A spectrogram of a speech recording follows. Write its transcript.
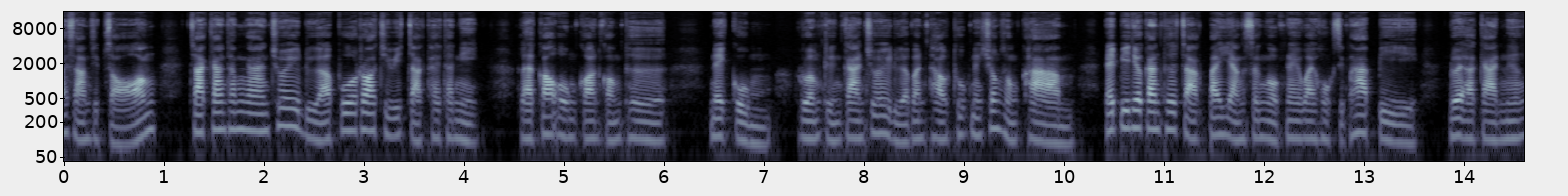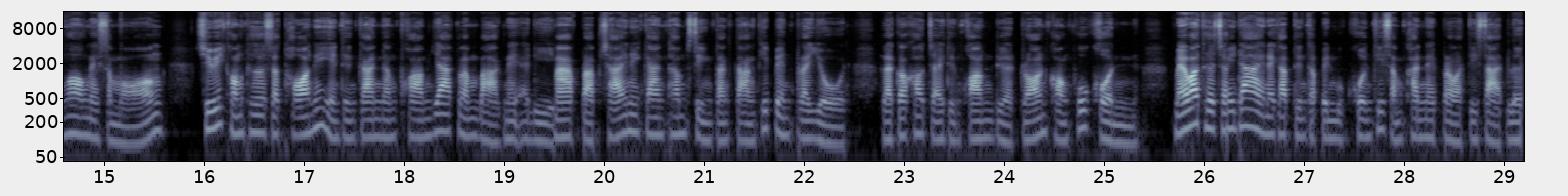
1932 จากการทำงานช่วยเหลือผู้รอดชีวิตจากไททานิกและก็องค์กรของเธอ ในกลุ่ม รวมถึงการช่วยเหลือบรรเทาทุกข์ในช่วงสงคราม ในปีเดียวกันเธอจากไปอย่างสงบในวัย 65 ปี ด้วยอาการเนื้องอกในสมอง ชีวิตของเธอสะท้อนให้เห็นถึงการนำความยากลำบากในอดีต มาปรับใช้ในการทำสิ่งต่างๆ ที่เป็นประโยชน์ และก็เข้าใจถึงความเดือดร้อนของผู้คน แม้ว่าเธอจะไม่ได้นะครับถึงกับเป็นบุคคลที่สำคัญในประวัติศาสตร์เล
